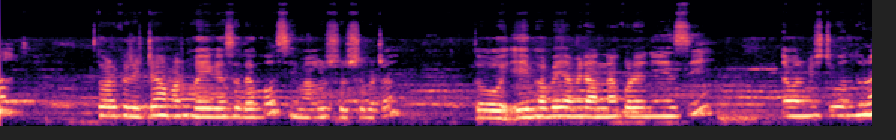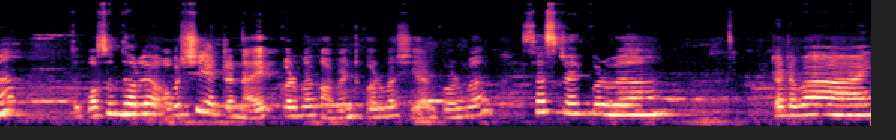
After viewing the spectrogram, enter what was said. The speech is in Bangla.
তরকারিটা আমার হয়ে গেছে দেখো, সিম আলুর সর্ষে বাটা। তো এইভাবেই আমি রান্না করে নিয়েছি। আমার মিষ্টি বন্ধুরা তো পছন্দ হলে অবশ্যই একটা লাইক করবা কমেন্ট করবা শেয়ার করবা সাবস্ক্রাইব করবা। Tata bye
